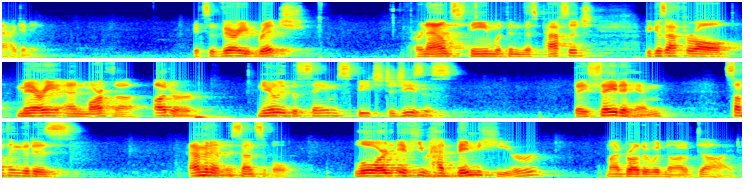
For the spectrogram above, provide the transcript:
Agony. It's a very rich, pronounced theme within this passage because, after all, Mary and Martha utter nearly the same speech to Jesus. They say to him something that is eminently sensible Lord, if you had been here, my brother would not have died.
